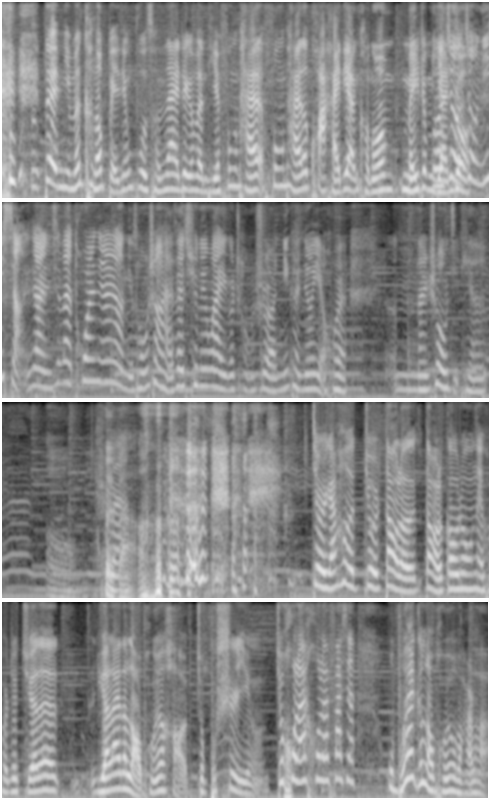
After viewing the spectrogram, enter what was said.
对，你们可能北京不存在这个问题，丰台丰台的跨海淀可能没这么不严重。就就你想一下，你现在突然间让你从上海再去另外一个城市，你肯定也会嗯难受几天。哦，会吧？啊，就是然后就是到了到了高中那会儿，就觉得原来的老朋友好，就不适应。就后来后来发现，我不爱跟老朋友玩了，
